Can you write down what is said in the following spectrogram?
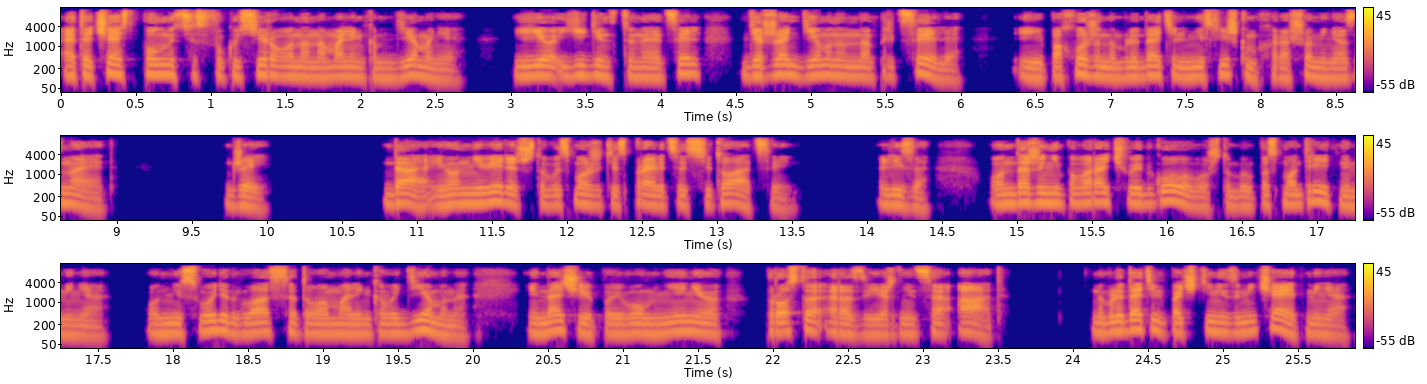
Эта часть полностью сфокусирована на маленьком демоне. Ее единственная цель — держать демона на прицеле, и, похоже, наблюдатель не слишком хорошо меня знает. Джей. Да, и он не верит, что вы сможете справиться с ситуацией. Лиза, он даже не поворачивает голову, чтобы посмотреть на меня. Он не сводит глаз с этого маленького демона, иначе, по его мнению, просто разверзнется ад. Наблюдатель почти не замечает меня,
